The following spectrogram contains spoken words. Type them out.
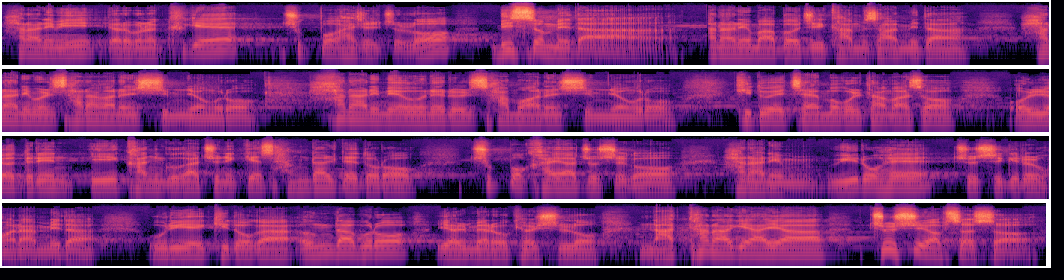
하나님이 여러분을 크게 축복하실 줄로 믿습니다. 하나님 아버지 감사합니다. 하나님을 사랑하는 심령으로 하나님의 은혜를 사모하는 심령으로 기도의 제목을 담아서 올려드린 이 간구가 주님께 상달되도록 축복하여 주시고 하나님 위로해 주시기를 원합니다. 우리의 기도가 응답으로 열매로 결실로 나타나게 하여 주시옵소서.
